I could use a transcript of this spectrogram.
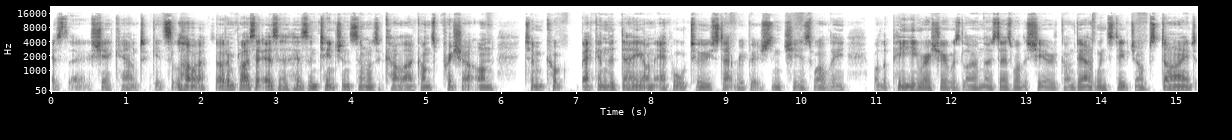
as the share count gets lower. So it implies that as his intention, similar to Carl Icahn's pressure on Tim Cook back in the day on Apple to start repurchasing shares while the while the PE ratio was low in those days, while the share had gone down. When Steve Jobs died,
